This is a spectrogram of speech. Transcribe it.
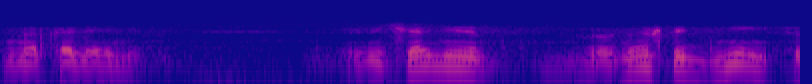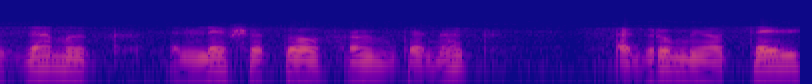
на коленях. Примечание. В наши дни замок Ле-Шато Фронтенак, огромный отель,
